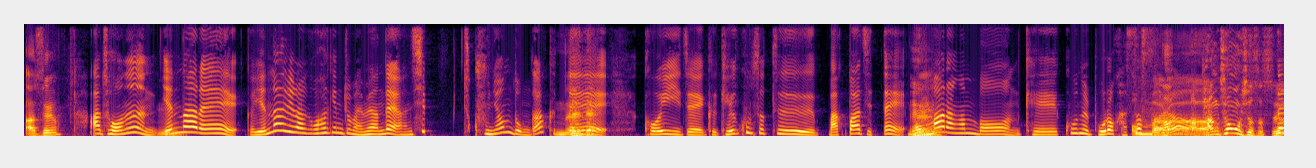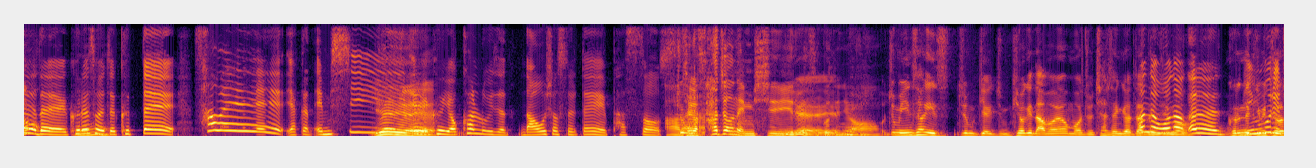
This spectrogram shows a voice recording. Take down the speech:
아세요? 아 저는 음. 옛날에 그러니까 옛날이라고 하긴 좀 애매한데 한 19년도인가 그때 네네. 거의 이제 그 개그 콘서트 막바지 때 네. 엄마랑 한번 개콘을 보러 갔었어요. 아, 방청 오셨었어요? 네네. 그래서 이제 그때 사회 약간 MC의 예, 예. 그 역할로 이제 나오셨을 때 봤었어요. 아, 제가 사전 MC를 예, 했었거든요. 좀 인상이 있- 좀, 좀 기억에 남아요. 뭐 좀 잘생겼다든지. 근데 워낙 뭐 예, 그런 인물이 들었어요?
